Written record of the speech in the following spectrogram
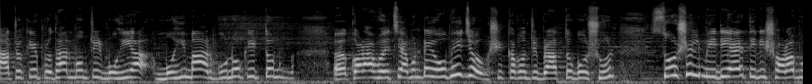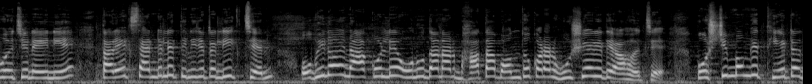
নাটকে প্রধানমন্ত্রীর মহিয়া মহিমা আর গুণকীর্তন করা হয়েছে এমনটাই অভিযোগ শিক্ষামন্ত্রী ব্রাত্য বসুর। সোশ্যাল মিডিয়ায় তিনি সরব হয়েছেন এই নিয়ে। তার এক স্যান্ডেলে তিনি যেটা লিখছেন, অভিনয় না করলে অনুদান আর ভাতা বন্ধ করার হুঁশিয়ারি দেওয়া হয়েছে। পশ্চিমবঙ্গের থিয়েটার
